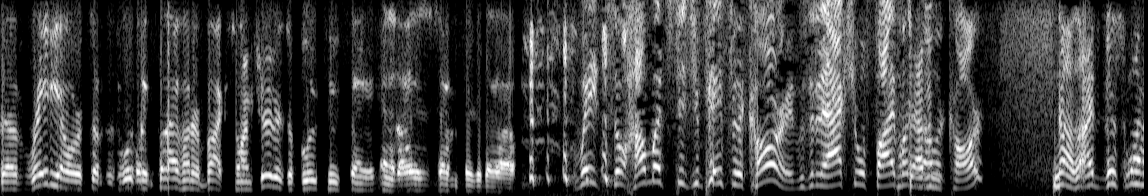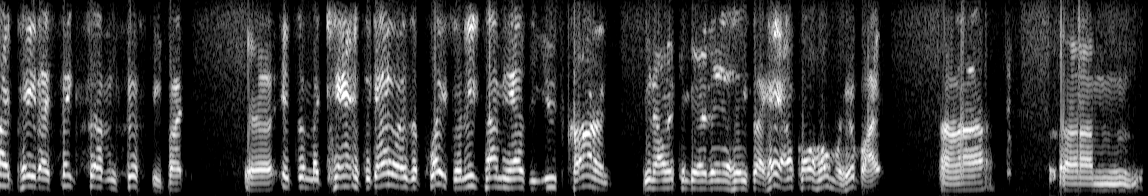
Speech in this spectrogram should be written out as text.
the radio or something is worth like five hundred bucks. So I'm sure there's a Bluetooth thing in it. I just haven't figured that out. Wait, so how much did you pay for the car? Was it an actual five hundred dollar car? No, I, this one I paid I think seven fifty, but uh, it's a mechanic. It's a guy who has a place, and anytime he has a used car, and you know it can be. He's like, "Hey, I'll call Homer. He'll buy it." Uh, um,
